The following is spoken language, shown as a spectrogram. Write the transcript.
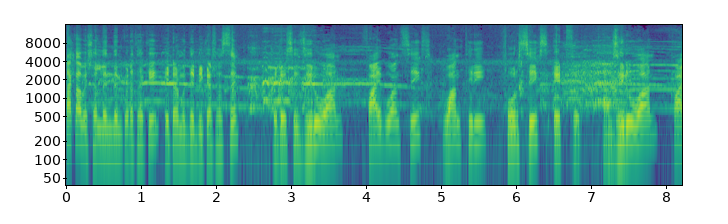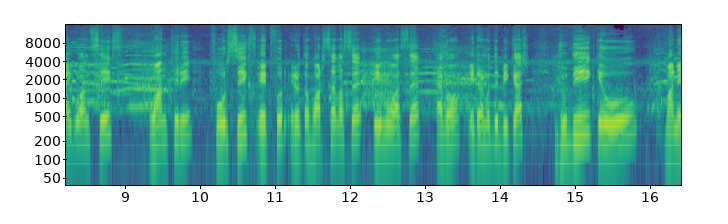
টাকা পয়সার লেনদেন করে থাকি এটার মধ্যে বিকাশ আছে। এটা হচ্ছে zero one five one six one three four six eight four. Zero one five one six one three four six eight four এর তো হোয়াটসঅ্যাপ আছে ইমো আছে এবং এটার মধ্যে বিকাশ। যদি কেউ মানে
